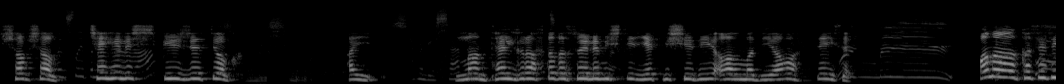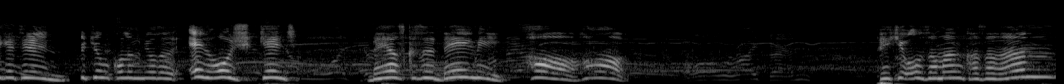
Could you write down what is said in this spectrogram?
Şapşal. Çekiliş bir ücret yok. 77. Ay 77. lan telgrafta da söylemişti 77'yi alma diye ama neyse. Bana kaseti getirin. Bütün kolum yolu en hoş genç beyaz kızı değil mi? Ha ha. Peki o zaman kazanan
